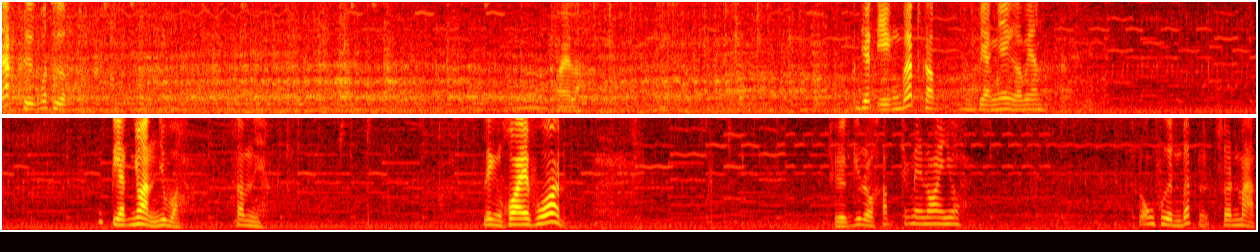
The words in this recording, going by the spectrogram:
จักถือกมาถือกไปละมันเฮ็ดเองเบิดครับมันเปียกไงกับแมน เปียกย่อนอยู่บ่ซ้ำนี่เล่งควายโพดถือกอยู่ดอกครับจักน้อยๆอยู่ลงพื้นเบิดส่วนมาก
